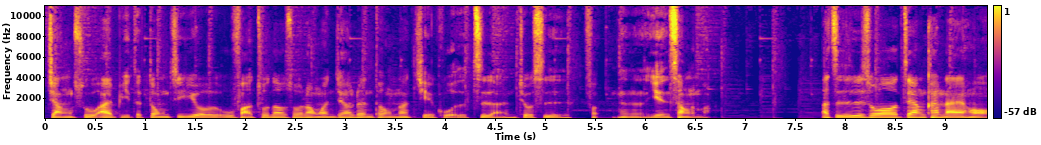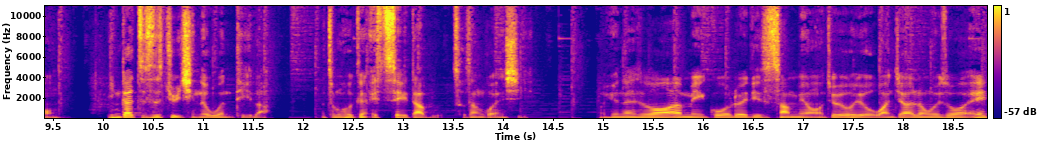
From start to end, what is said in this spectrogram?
讲述艾比的动机又无法做到说让玩家认同，那结果的自然就是嗯延上了嘛。那只是说这样看来，哈。应该只是剧情的问题啦。怎么会跟 SJW 扯上关系？原来是说，美国 Reddit 上面哦，就会有玩家认为说，哎，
